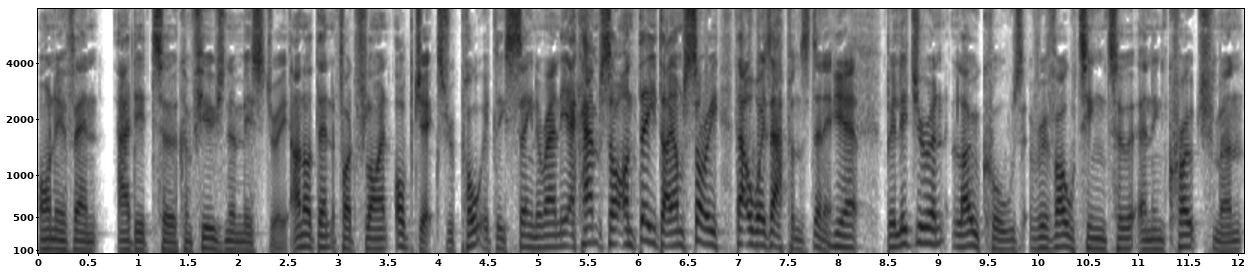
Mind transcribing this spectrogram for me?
on event added to confusion and mystery. Unidentified flying objects reportedly seen around the campsite on D-Day. I'm sorry, that always happens, doesn't it? Yeah. Belligerent locals revolting to an encroachment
